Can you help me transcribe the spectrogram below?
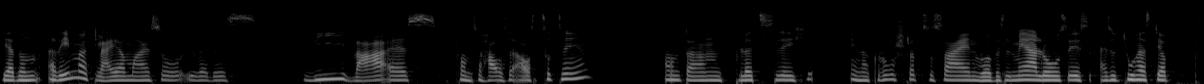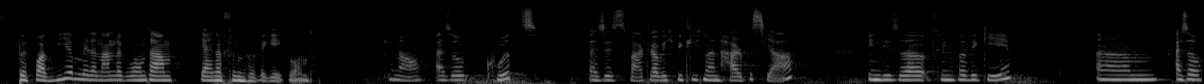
Ja, dann reden wir gleich einmal so über das, wie war es, von zu Hause auszuziehen und dann plötzlich in einer Großstadt zu sein, wo ein bisschen mehr los ist. Also du hast ja, bevor wir miteinander gewohnt haben, ja in einer Fünfer-WG gewohnt. Genau, also kurz. Also es war, glaube ich, wirklich nur ein halbes Jahr in dieser Fünfer-WG. Ähm, also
